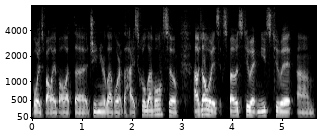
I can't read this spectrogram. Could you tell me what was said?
boys volleyball at the junior level or at the high school level. So I was always exposed to it and used to it. Um,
